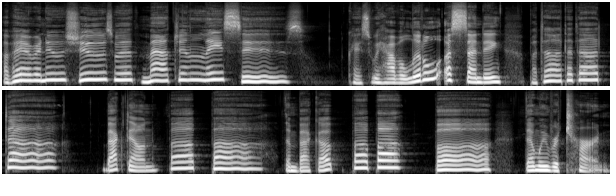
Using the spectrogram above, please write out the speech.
A pair of new shoes with matching laces. Okay, so we have a little ascending, ba da da da da, back down, ba ba, then back up, ba ba ba, then we return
